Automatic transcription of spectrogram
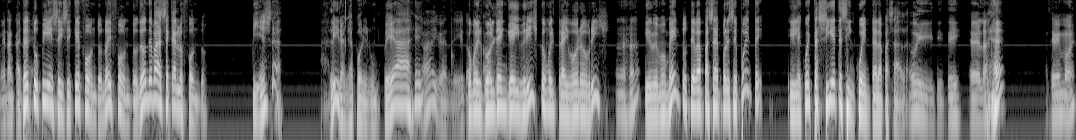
Metan caña. Entonces tú piensas y dices, ¿qué fondo? No hay fondo. ¿De dónde vas a sacar los fondos? Piensa. Al irán a poner un peaje, Ay, bendito. como el Golden Gate Bridge, como el Triboro Bridge. Y de momento usted va a pasar por ese puente y le cuesta 7.50 la pasada. Uy, titi. Es verdad. ¿Eh? Así mismo, ¿eh?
